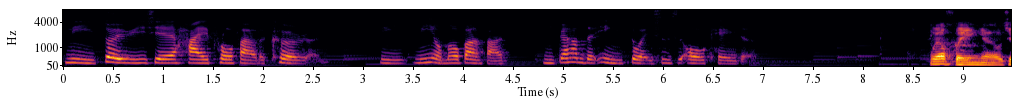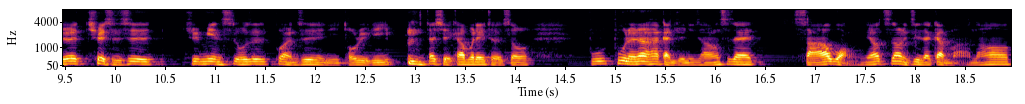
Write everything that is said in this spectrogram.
你对于一些 high profile 的客人，你你有没有办法？你跟他们的应对是不是 OK 的？我要回应啊！我觉得确实是去面试，或是不管是你投履历，在写 cover letter 的时候，不不能让他感觉你好像是在撒网。你要知道你自己在干嘛。然后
